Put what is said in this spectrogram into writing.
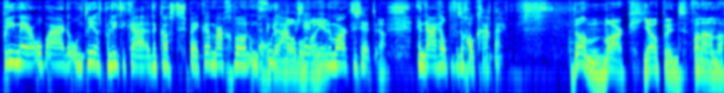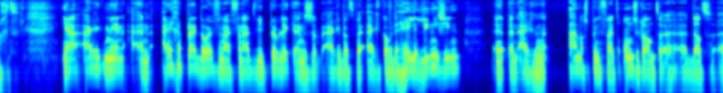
primair op aarde om trias politica de kast te spekken, maar gewoon om goede aanbestedingen in de markt te zetten. Ja. En daar helpen we toch ook graag bij. Dan, Mark, jouw punt van aandacht. Ja, eigenlijk meer een, een eigen pleidooi vanuit, vanuit Wie Public. En dus eigenlijk dat we eigenlijk over de hele linie zien. Een, een eigenlijk een aandachtspunt vanuit onze klanten. Uh, dat, uh,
